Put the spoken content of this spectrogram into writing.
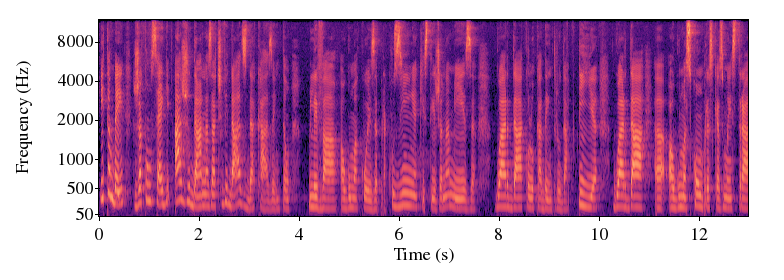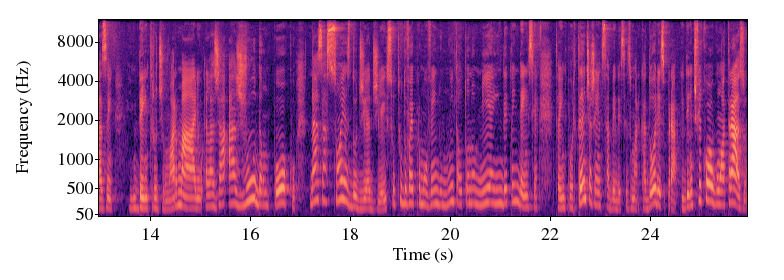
E também já consegue ajudar nas atividades da casa. Então, levar alguma coisa para a cozinha que esteja na mesa, guardar, colocar dentro da pia, guardar uh, algumas compras que as mães trazem dentro de um armário, elas já ajudam um pouco nas ações do dia a dia. Isso tudo vai promovendo muita autonomia e independência. Então é importante a gente saber desses marcadores para identificou algum atraso,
